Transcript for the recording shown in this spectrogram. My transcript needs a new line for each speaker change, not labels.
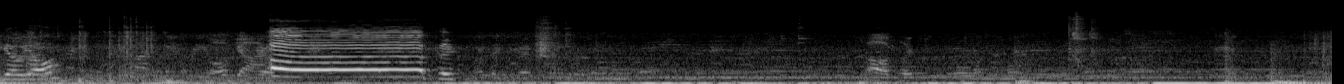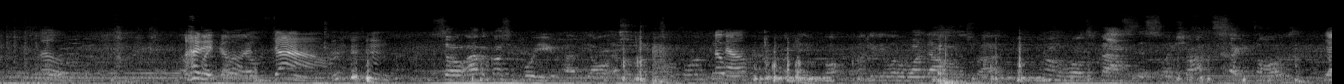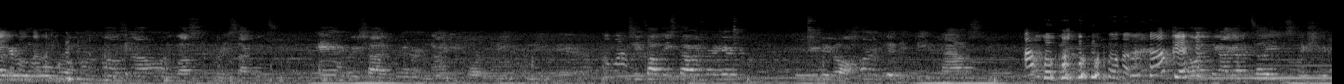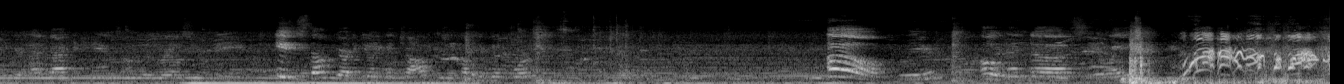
to go, y'all. Oh, clear. Oh, clear.
Oh. I didn't know it was down.
So I have a question for you. Have y'all ever rode this before?
nope. No.
Okay, well, I'll give you a little rundown on this ride. You're on the world's fastest slingshot, second tallest.
Yeah, you're holding on.
over 100 miles an hour in less than three seconds. And we shot at 394 feet in the air.
Oh, wow.
See all these towers right here? You can go 150 feet past.
Oh.
The only thing I gotta tell you is just make sure you keep your head back and hands on those rails for me. Easy stuff. You're already doing a good job. Keep up the good work. Oh, clear. Oh, and uh, stay away.
Oh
